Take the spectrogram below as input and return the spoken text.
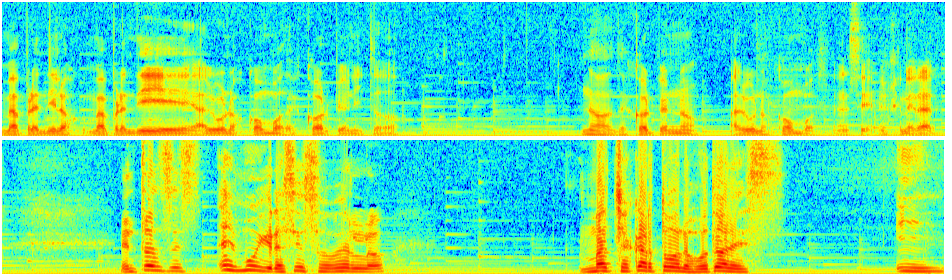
me aprendí, los, me aprendí algunos combos de Scorpion y todo. No, de Scorpion no. Algunos combos en, sí, en general. Entonces, es muy gracioso verlo machacar todos los botones y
